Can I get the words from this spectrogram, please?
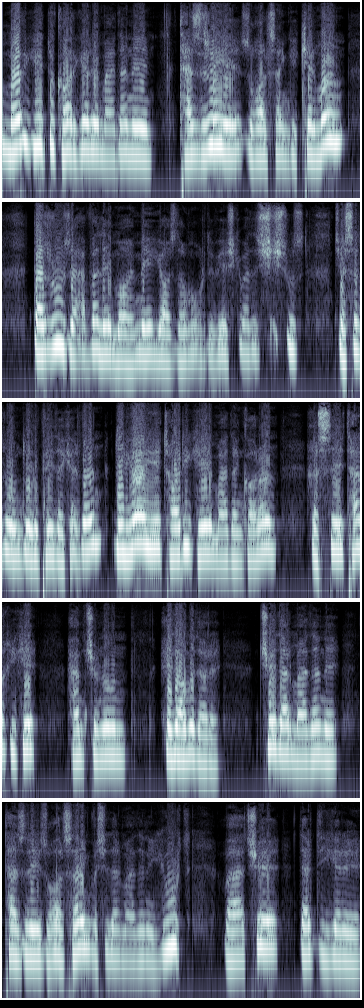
مرگ دو کارگر معدن تزره زغال سنگ کرمان در روز اول ماه مه 11 اردیبهشت که بعد از 6 روز جسد اون دو رو پیدا کردن دنیای تاریک معدنکاران قصه تلخی که همچنان ادامه داره. چه در معدن تزره زغال سنگ و چه در معدن یورت و چه در دیگر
